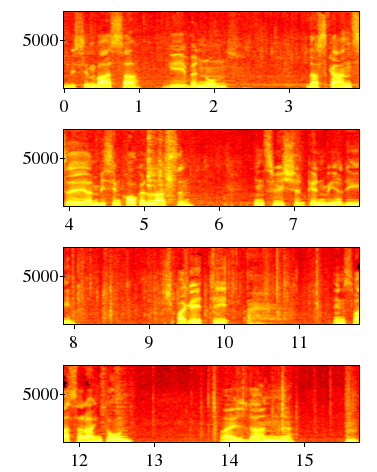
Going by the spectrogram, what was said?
bisschen Wasser geben und das Ganze ein bisschen kochen lassen. Inzwischen können wir die Spaghetti ins Wasser rein tun, weil dann. Hm.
